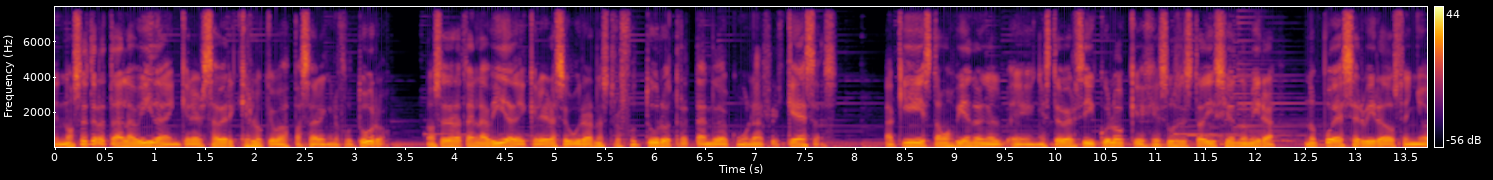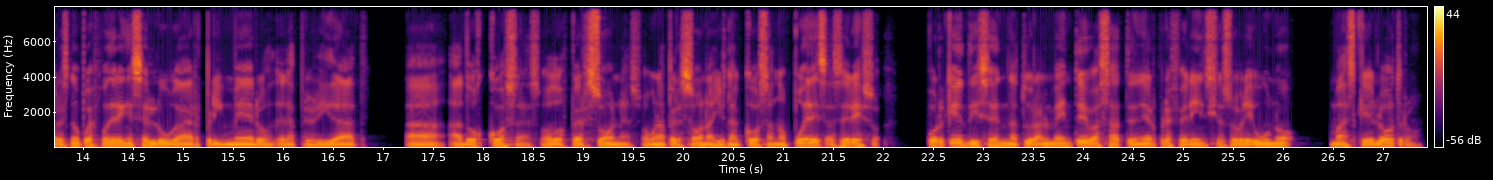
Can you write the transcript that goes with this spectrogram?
No se trata de la vida en querer saber qué es lo que va a pasar en el futuro. No se trata en la vida de querer asegurar nuestro futuro tratando de acumular riquezas. Aquí estamos viendo en, este versículo que Jesús está diciendo, mira, no puedes servir a dos señores, no puedes poner en ese lugar primero de la prioridad a, a dos cosas o dos personas o una persona y una cosa. No puedes hacer eso porque dice naturalmente vas a tener preferencia sobre uno más que el otro.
